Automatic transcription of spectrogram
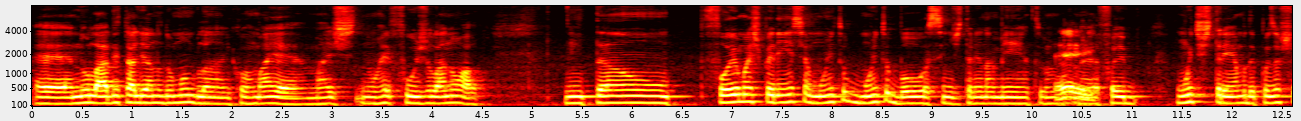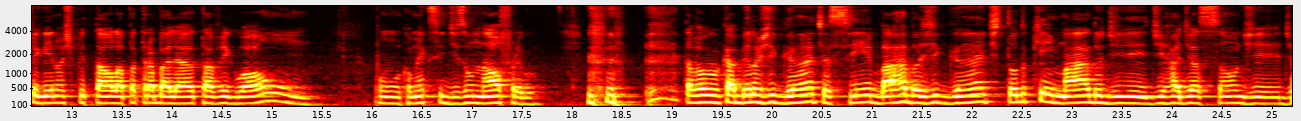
É, no lado italiano do Mont Blanc, em Courmayeur, mas num refúgio lá no alto. Então, foi uma experiência muito, muito boa, assim, de treinamento. É, foi muito extremo. Depois eu cheguei no hospital lá para trabalhar, eu tava igual um, um, como é que se diz, um náufrago. tava com o cabelo gigante, assim, barba gigante, todo queimado de, de radiação de, de,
